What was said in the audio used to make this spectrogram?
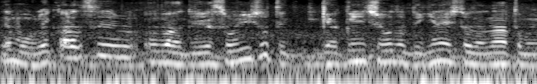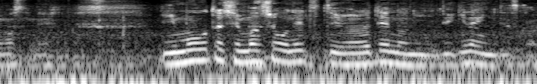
でも俺からすればねそういう人って逆に仕事できない人だなと思いますね。リモートしましょうねって言われてるのにできないんですから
